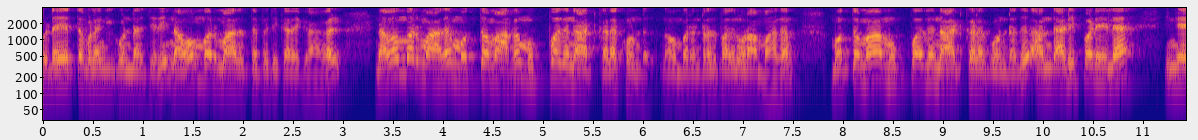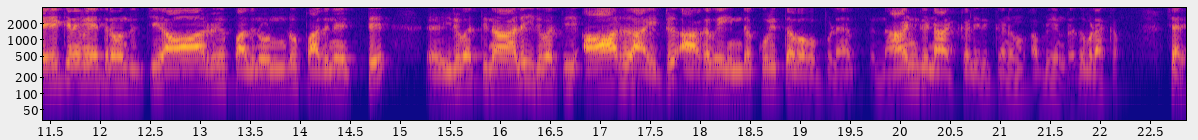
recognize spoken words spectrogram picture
விடயத்தை விளங்கி கொண்டா சரி நவம்பர் மாதத்தை பற்றி கதைக்கிறாங்க நவம்பர் மாதம் மொத்தமாக முப்பது நாட்களை கொண்டது. நவம்பர்ன்றது பதினோராம் மாதம். மொத்தமாக முப்பது நாட்களை கொண்டது. அந்த அடிப்படையில் இங்கே ஏற்கனவே எத்தனை வந்துச்சு? ஆறு பதினொன்று பதினெட்டு இருபத்தி நாலு இருபத்தி ஆறு ஆயிட்டு ஆகவே இந்த குறித்த வகுப்பில் நான்கு நாட்கள் இருக்கணும் அப்படின்றது விளக்கம். சரி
